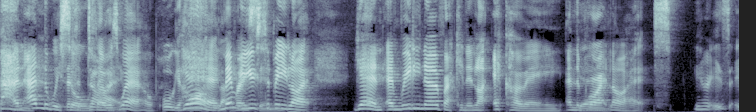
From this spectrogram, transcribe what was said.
and and the whistle though as dive. well. Or your yeah, heart would be, like, remember it used to racing. be like. Yeah, and, and really nerve wracking and like echoey and the Yeah. bright lights. You know, it is, it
